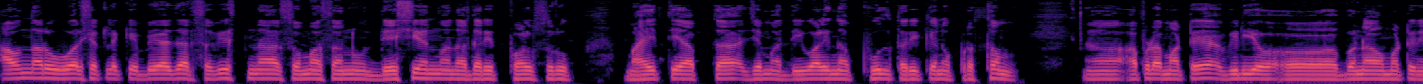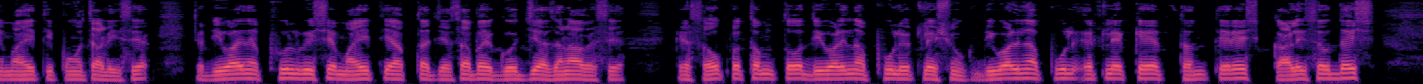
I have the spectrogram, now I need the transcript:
આવનારું વર્ષ એટલે કે બે હજાર છવ્વીસના ચોમાસાનું દેશી અનુમાન આધારિત ફળ સ્વરૂપ માહિતી આપતા જેમાં દિવાળીના ફૂલ તરીકેનો પ્રથમ આપણા માટે વીડિયો બનાવવા માટેની માહિતી પહોંચાડી છે. તો દિવાળીના ફૂલ વિશે માહિતી આપતા જેસાભાઈ ગોજિયા જણાવે છે કે સૌપ્રથમ તો દિવાળીના ફૂલ એટલે શું? દિવાળીના ફૂલ એટલે કે ધનતેરસ કાળી ચૌદશ અ,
